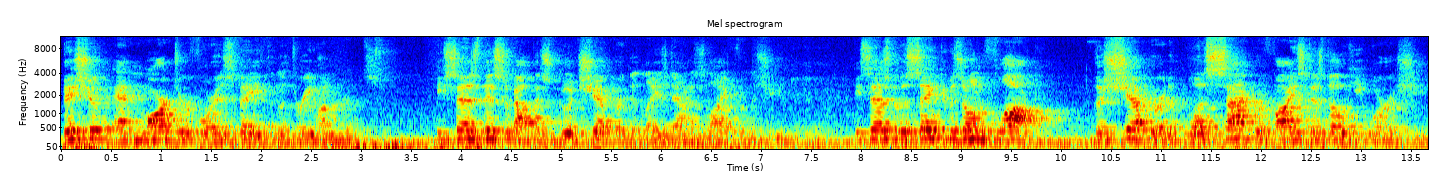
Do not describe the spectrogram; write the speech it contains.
bishop and martyr for his faith in the 300s. He says this about this good shepherd that lays down his life for the sheep. He says, For the sake of his own flock, the shepherd was sacrificed as though he were a sheep.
